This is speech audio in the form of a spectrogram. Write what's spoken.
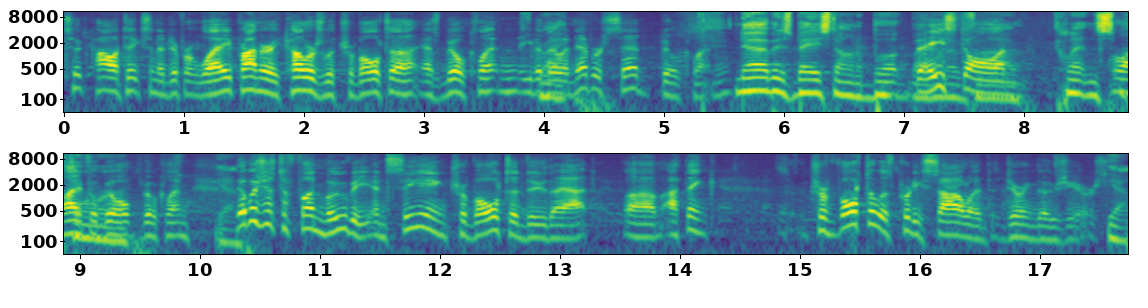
took politics in a different way. Primary Colors with Travolta as Bill Clinton, even though it never said Bill Clinton. No, but it's based on a book by Based of, uh, on Clinton's Life former, of Bill, Bill Clinton. Yeah. It was just a fun movie, and seeing Travolta do that, um, I think Travolta was pretty solid during those years. Yeah.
